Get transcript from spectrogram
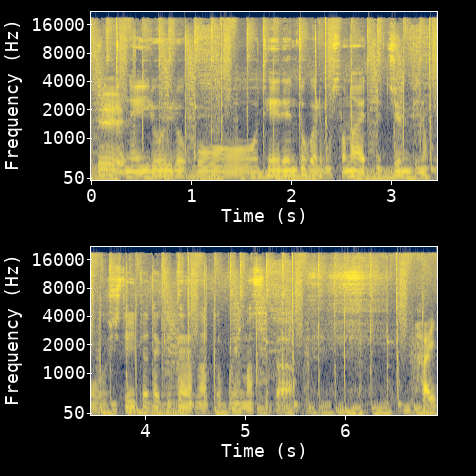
ちょっとね、いろいろこう停電とかにも備えて準備の方をしていただけたらなと思いますがはい。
